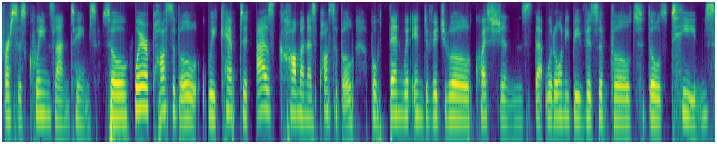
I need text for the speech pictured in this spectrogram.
versus Queensland teams. So where possible, we kept it as common as possible, but then with individual questions that would only be visible to those teams.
